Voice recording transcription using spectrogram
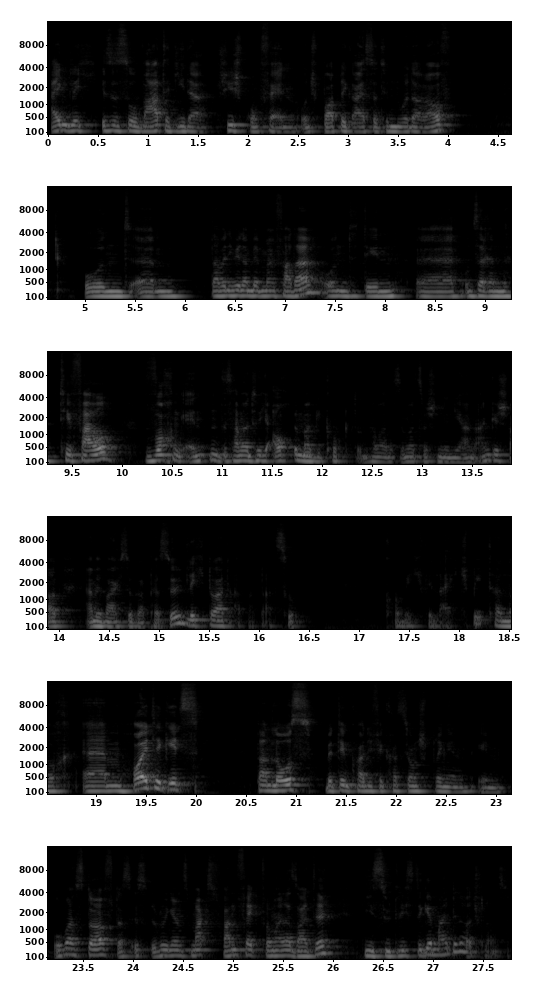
eigentlich ist es so, wartet jeder Skisprung-Fan und Sportbegeisterte nur darauf. Und ähm, da bin ich wieder mit meinem Vater und den äh, unseren TV-Wochenenden. Das haben wir natürlich auch immer geguckt und haben das immer zwischen den Jahren angeschaut. Einmal war ich sogar persönlich dort, aber dazu komme ich vielleicht später noch. Ähm, heute es dann los mit dem Qualifikationsspringen in Oberstdorf. Das ist übrigens, Max, Fun Fact von meiner Seite, die südlichste Gemeinde Deutschlands.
